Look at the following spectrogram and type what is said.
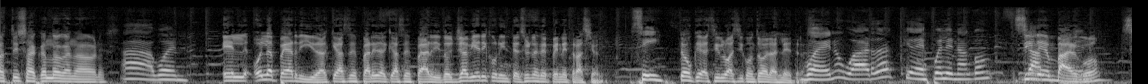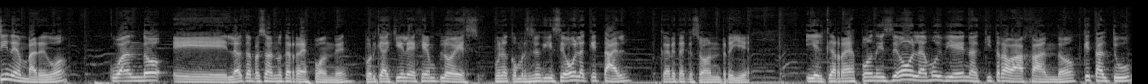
estoy sacando ganadores. Ah, bueno. El Hola Perdida, que haces perdida, que haces perdido, ya viene con intenciones de penetración. Sí. Tengo que decirlo así con todas las letras. Bueno, guarda, que después le con. Sin embargo, sin embargo, cuando eh, la otra persona no te responde, porque aquí el ejemplo es una conversación que dice, hola, ¿qué tal? Careta que sonríe. Y el que responde dice, hola, muy bien, aquí trabajando, ¿qué tal tú?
